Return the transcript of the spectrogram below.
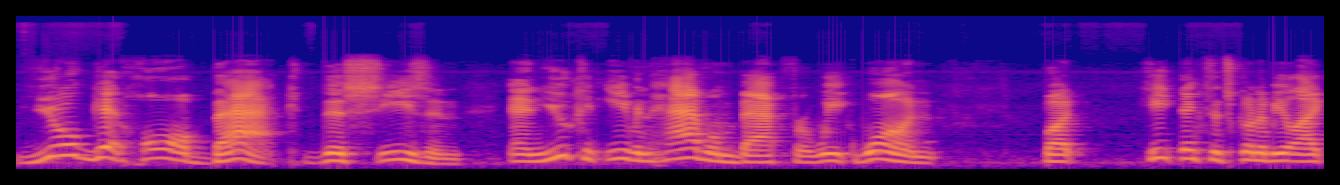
you'll get Hall back this season, and you could even have him back for Week One, but he thinks it's going to be like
